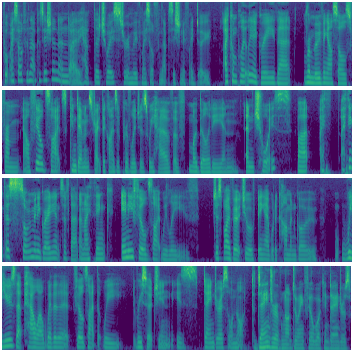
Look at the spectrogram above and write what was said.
put myself in that position and I have the choice to remove myself from that position if I do. I completely agree that removing ourselves from our field sites can demonstrate the kinds of privileges we have of mobility and, and choice. But I, th- I think there's so many gradients of that. And I think any field site we leave, just by virtue of being able to come and go, we use that power, whether the field site that we research in is dangerous or not. The danger of not doing fieldwork in dangerous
